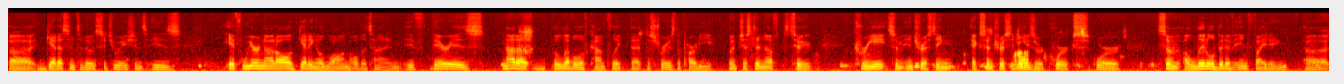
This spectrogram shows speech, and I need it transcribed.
uh, get us into those situations is if we're not all getting along all the time, if there is not a, a level of conflict that destroys the party, but just enough to create some interesting eccentricities or quirks or some a little bit of infighting, uh,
